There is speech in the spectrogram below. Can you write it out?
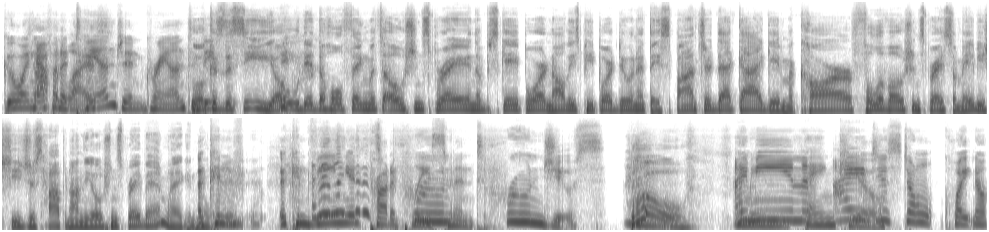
going off on a tangent, Grant. Well, these- because the CEO did the whole thing with the ocean spray and the skateboard, and all these people are doing it. They sponsored that guy, gave him a car full of ocean spray. So maybe she's just hopping on the ocean spray bandwagon. a, con- a convenient product prune- placement. prune juice. oh, I, mean, thank you. I just don't quite know.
